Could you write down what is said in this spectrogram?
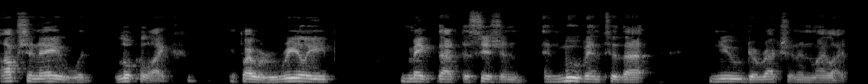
option A would look like if I were to really make that decision and move into that new direction in my life.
